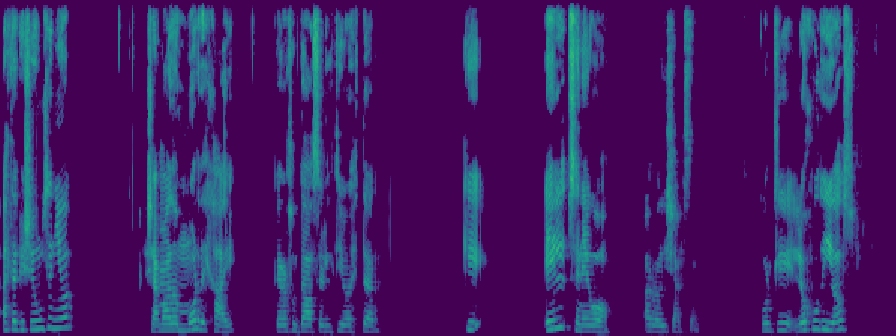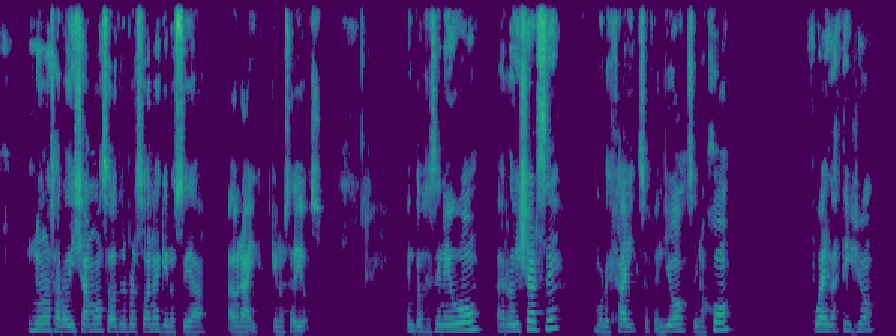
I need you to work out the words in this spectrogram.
hasta que llegó un señor llamado Mordejai, que resultaba ser el tío de Esther, que él se negó a arrodillarse, porque los judíos no nos arrodillamos a otra persona que no sea Adonai, que no sea Dios. Entonces se negó a arrodillarse, Mordejai se ofendió, se enojó, fue al castillo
